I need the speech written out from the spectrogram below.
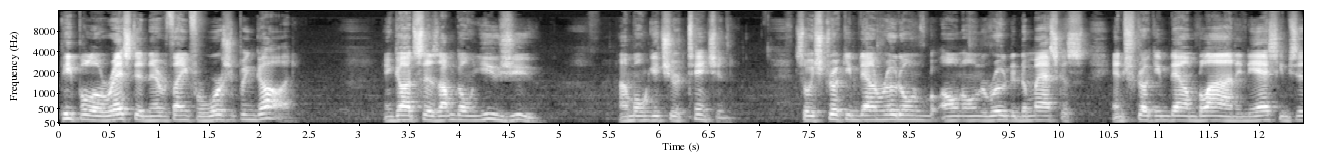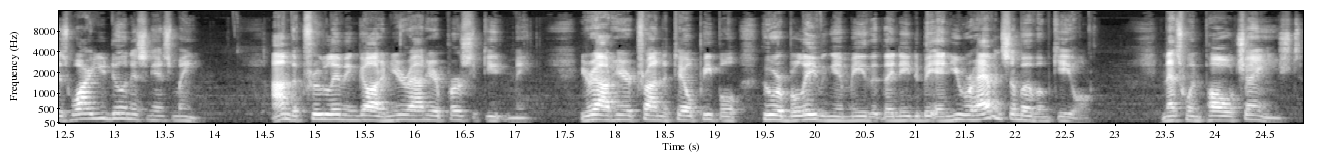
people arrested and everything for worshiping God. And God says, "I'm going to use you. I'm going to get your attention." So he struck him down road on, on on the road to Damascus and struck him down blind. And he asked him, he says, "Why are you doing this against me? I'm the true living God, and you're out here persecuting me." You're out here trying to tell people who are believing in me that they need to be, and you were having some of them killed. And that's when Paul changed.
